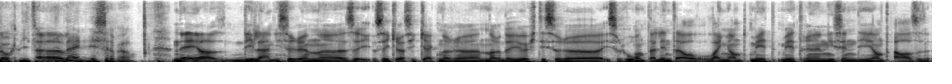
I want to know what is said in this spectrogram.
Nog niet. Maar die lijn is er wel. Nee, ja, die lijn is er. En eh, ze- zeker als je kijkt naar, eh, naar de jeugd, is er, eh, is er gewoon talent dat al lang aan het meet- meetrainen is en die aan het azen,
